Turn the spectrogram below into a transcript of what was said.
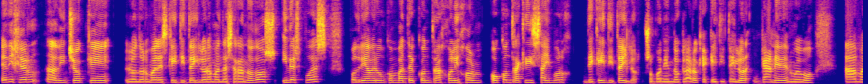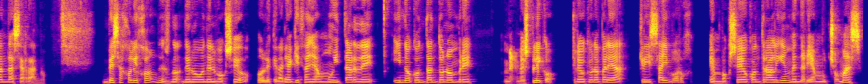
Eddie Hearn ha dicho que lo normal es Katie Taylor, Amanda Serrano 2 y después podría haber un combate contra Holly Holm o contra Chris Cyborg de Katie Taylor, suponiendo claro que Katie Taylor gane de nuevo a Amanda Serrano. ¿Ves a Holly Holm de nuevo en el boxeo o le quedaría quizá ya muy tarde y no con tanto nombre? Me, explico. Creo que una pelea Chris Cyborg en boxeo contra alguien vendería mucho más.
